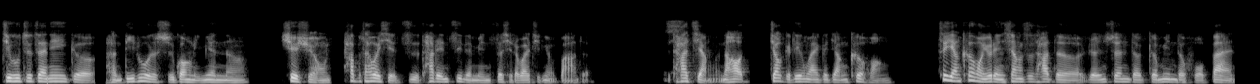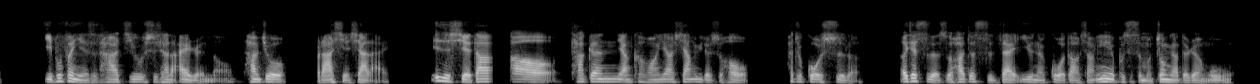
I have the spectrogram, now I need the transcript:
几乎就在那个很低落的时光里面呢。谢雪红，他不太会写字，他连自己的名字都写得歪七扭八的。他讲，然后交给另外一个杨克煌，这杨克煌有点像是他的人生的革命的伙伴，一部分也是他几乎是他的爱人哦。他就把它写下来，一直写到他跟杨克煌要相遇的时候，他就过世了，而且死的时候他就死在医院的过道上，因为也不是什么重要的人物，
